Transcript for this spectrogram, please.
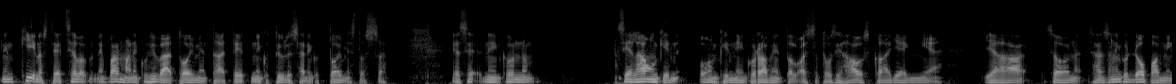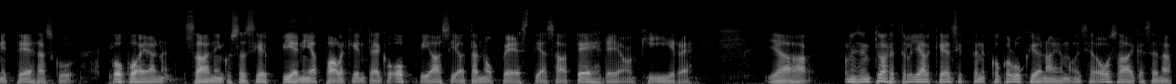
kuin kiinnosti, että siellä on niin varmaan niin kuin hyvää toimintaa, että ei ole niin kuin tylsää niin kuin toimistossa. Ja se niin kuin, siellä onkin, onkin niin kuin ravintoloissa tosi hauskaa jengiä. Ja se on, se on niin dopamiinitehdas, kun koko ajan saa niin kuin pieniä palkintoja, kun oppii asioita nopeasti ja saa tehdä ja on kiire. Ja olin sen työharjoittelun jälkeen sitten koko lukion ajan, olin siellä osa-aikaisena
